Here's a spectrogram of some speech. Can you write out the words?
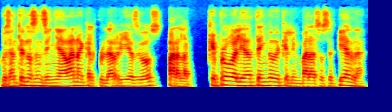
pues antes nos enseñaban a calcular riesgos para la qué probabilidad tengo de que el embarazo se pierda.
